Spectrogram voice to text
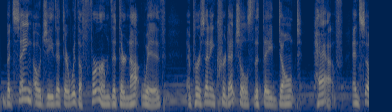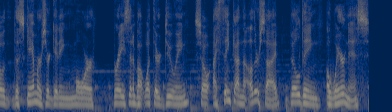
but saying, oh, gee, that they're with a firm that they're not with and presenting credentials that they don't have. And so the scammers are getting more brazen about what they're doing. So I think on the other side, building awareness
